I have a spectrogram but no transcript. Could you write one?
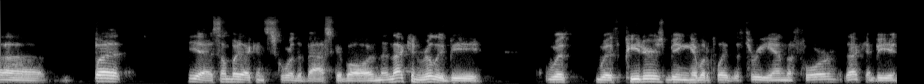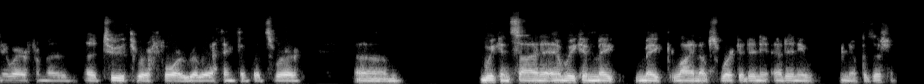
uh, but yeah, somebody that can score the basketball, and then that can really be with with Peters being able to play the three and the four. That can be anywhere from a, a two through a four. Really, I think that that's where um, we can sign it and we can make make lineups work at any at any you know position.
